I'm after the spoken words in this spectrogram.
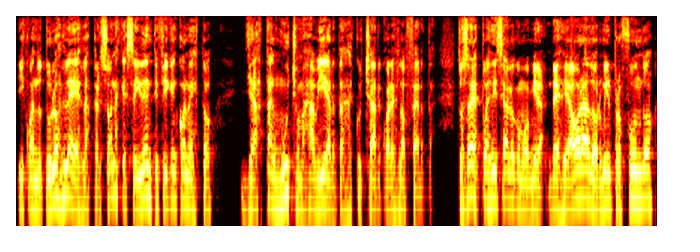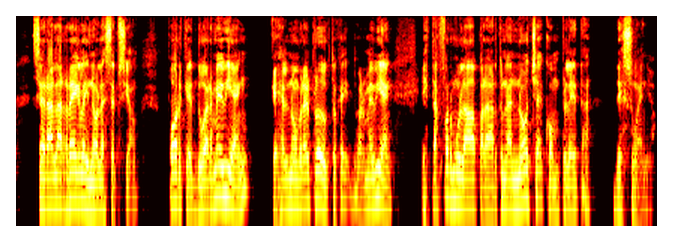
Y cuando tú los lees, las personas que se identifiquen con esto ya están mucho más abiertas a escuchar cuál es la oferta. Entonces después dice algo como, mira, desde ahora dormir profundo será la regla y no la excepción. Porque duerme bien, que es el nombre del producto, ¿ok? Duerme bien, está formulado para darte una noche completa de sueño.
